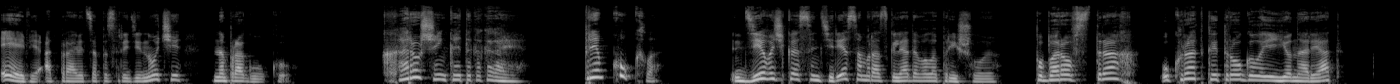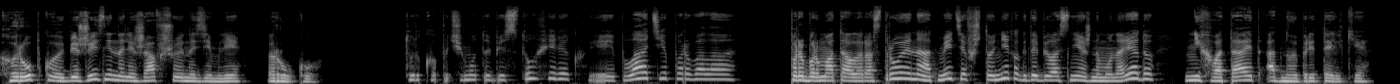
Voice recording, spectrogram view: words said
Эви отправиться посреди ночи на прогулку. «Хорошенькая-то какая! Прям кукла!» Девочка с интересом разглядывала пришлую. Поборов страх, украдкой трогала ее наряд, хрупкую, безжизненно лежавшую на земле руку. «Только почему-то без туфелек и платье порвала», пробормотала расстроенно, отметив, что некогда белоснежному наряду не хватает одной бретельки.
